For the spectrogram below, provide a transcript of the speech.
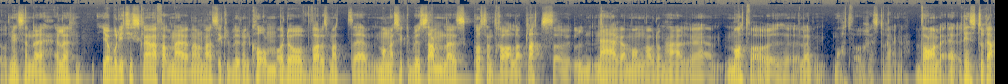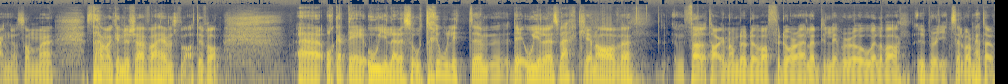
åtminstone, eller jag bodde i Tyskland i alla fall när, när de här cykelbuden kom och då var det som att eh, många cykelbud samlades på centrala platser nära många av de här eh, matvaror, eller matvarurestauranger, vanliga eh, restauranger som eh, där man kunde köpa hämtmat ifrån. Eh, och att det ogillades så otroligt, eh, det ogillades verkligen av eh, företagen, om det då var Foodora eller Deliveroo eller vad Uber Eats eller vad de heter.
